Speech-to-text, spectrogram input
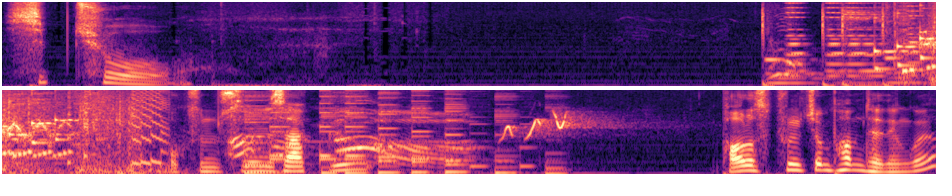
10초 목숨 순사끄 어. 바로 스프링 점프하면 되는 거야?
